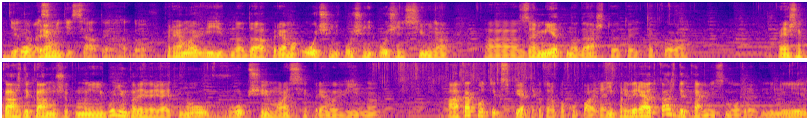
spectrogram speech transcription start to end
где-то О, прям- 80-х годов. Прямо видно, да, прямо очень-очень-очень сильно а, заметно, да, что это такое. Конечно, каждый камушек мы не будем проверять, но в общей массе прямо видно. А как вот эксперты, которые покупают, они проверяют каждый камень, смотрят или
